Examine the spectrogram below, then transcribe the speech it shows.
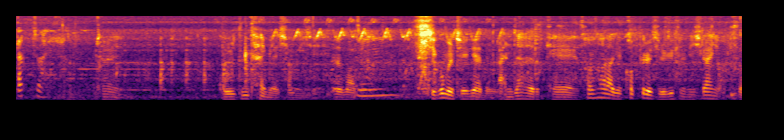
딱 좋아요. 잘 골든 타임이야 지금 이제. 네, 맞아. 지금을 즐겨야 돼. 앉아서 이렇게 선선하게 커피를 즐길 수 있는 시간이 없어.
